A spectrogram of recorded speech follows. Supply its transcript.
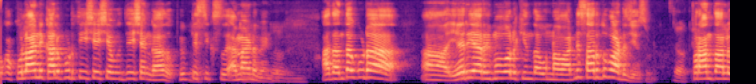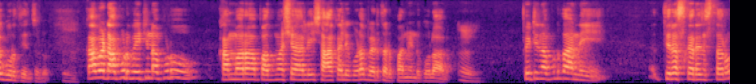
ఒక కులాన్ని కలుపుడు తీసేసే ఉద్దేశం కాదు. Fifty six amendment. అదంతా కూడా ఏరియా రిమూవల్ కింద ఉన్న వాటిని సర్దుబాటు చేసుడు. ప్రాంతాలు గుర్తించుడు. కాబట్టి అప్పుడు పెట్టినప్పుడు కమ్మర పద్మశాలి శాఖలి కూడా పెడతాడు పన్నెండు కులాలు. పెట్టినప్పుడు దాన్ని తిరస్కరిస్తారు.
